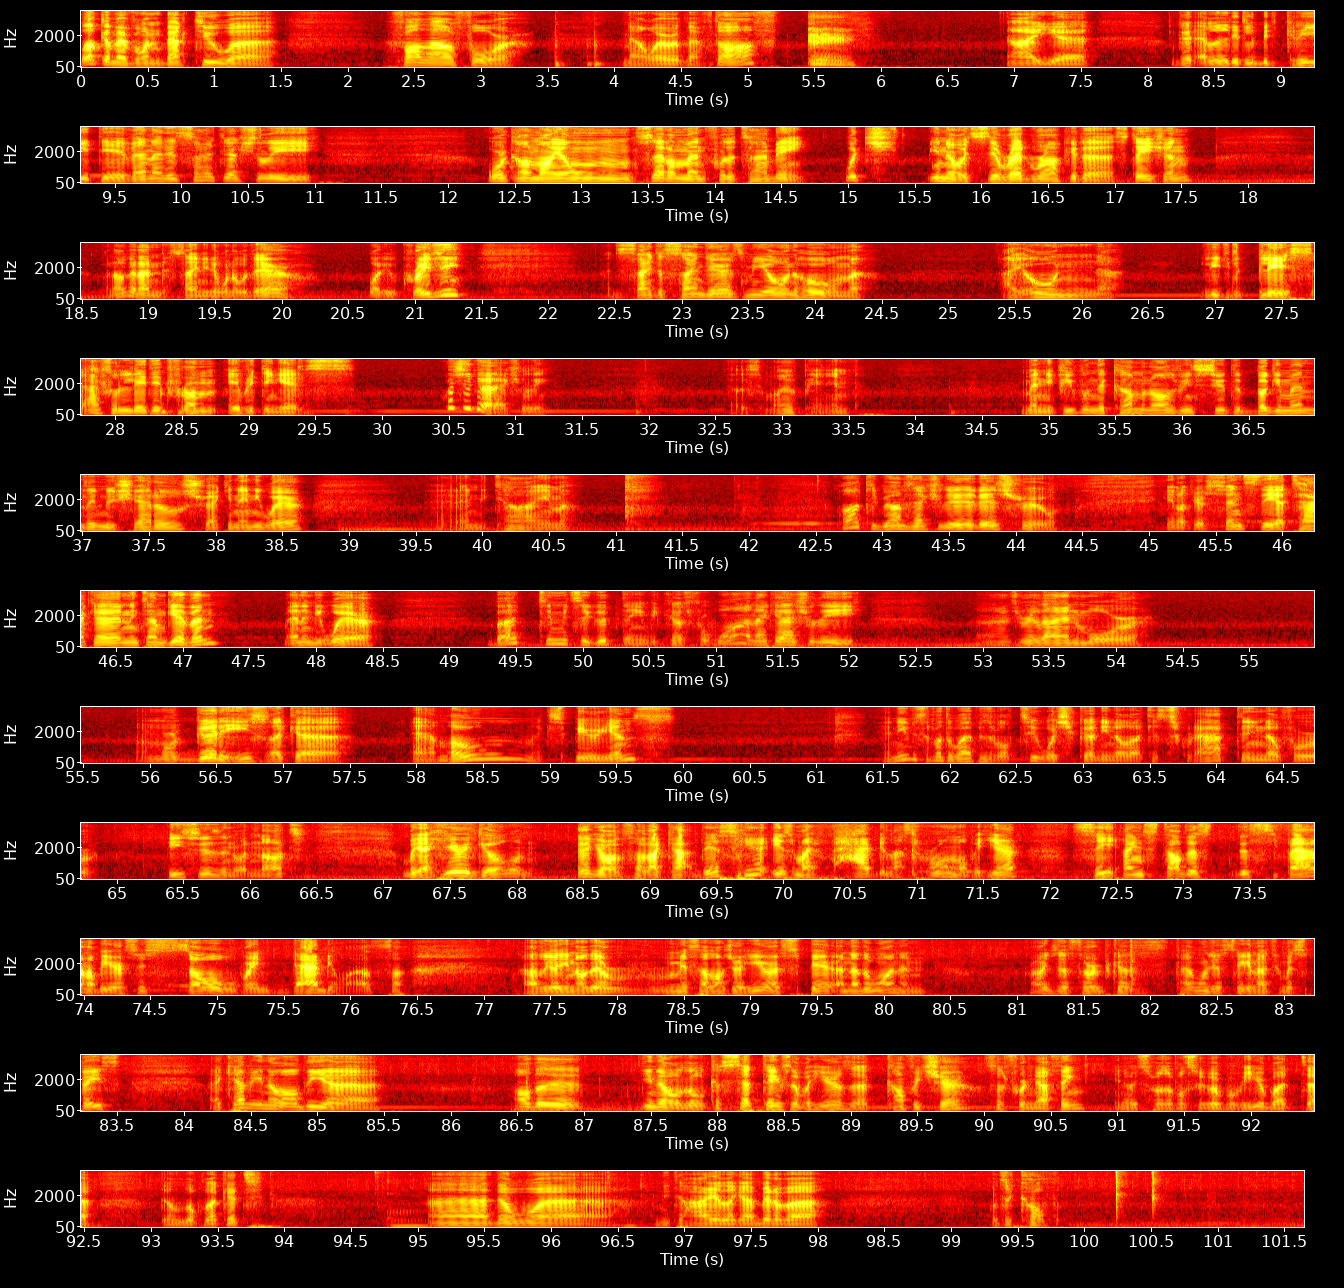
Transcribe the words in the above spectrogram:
Welcome everyone back to uh, Fallout 4. Now where we left off, I uh, got a little bit creative and I decided to actually work on my own settlement for the time being. Which, you know, it's the Red Rocket uh, station. But I'm not gonna sign anyone over there. What, are you crazy? I decided to sign there as my own home. I own little place isolated from everything else. Which is good, actually. At least in my opinion. Many people in the common all been see the boogeyman live in the shadows, striking anywhere, at any time. Well, to be honest, actually, it is true. You know, there's since the attack at any time given, and anywhere. But to me, it's a good thing because, for one, I can actually uh, rely on more, on more goodies like uh, ammo, experience, and even some of the weapons well too, which could, you know, like get scrapped you know, for pieces and whatnot. But yeah, here we go. There you go. So like uh, this here is my fabulous room over here. See, I installed this this fan over here. It's just so fabulous. I've got, you know, the missile launcher here. I spare another one and probably just throw it because that one's just taking up too much space. I kept, you know, all the, uh, all the you know, little cassette tapes over here. The comfy chair, set for nothing. You know, it's supposed to go over here, but uh, don't look like it. Uh, no, uh, need to hire like a bit of a, what's it called?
